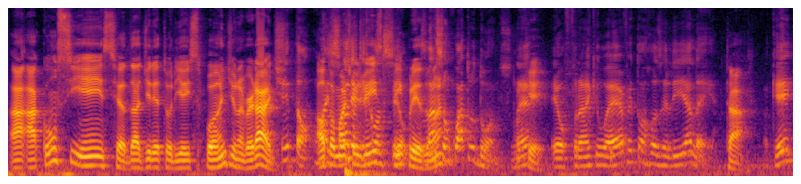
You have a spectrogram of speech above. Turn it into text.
a, a consciência da diretoria expande, não é verdade? Então, Automaticamente vem empresa, Lá né? são quatro donos, né? Ok. É o Frank, o Everton, a Roseli e a Leia, Tá. ok?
